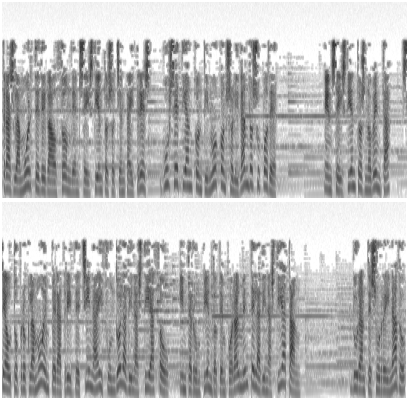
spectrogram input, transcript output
Tras la muerte de Gaozong en 683, Gu Zetian continuó consolidando su poder. En 690, se autoproclamó emperatriz de China y fundó la dinastía Zhou, interrumpiendo temporalmente la dinastía Tang. Durante su reinado,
